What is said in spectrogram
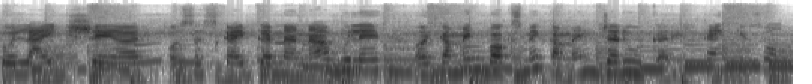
को लाइक शेयर और सब्सक्राइब करना ना भूलें और कमेंट बॉक्स में कमेंट ज़रूर करें। थैंक यू सो मच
